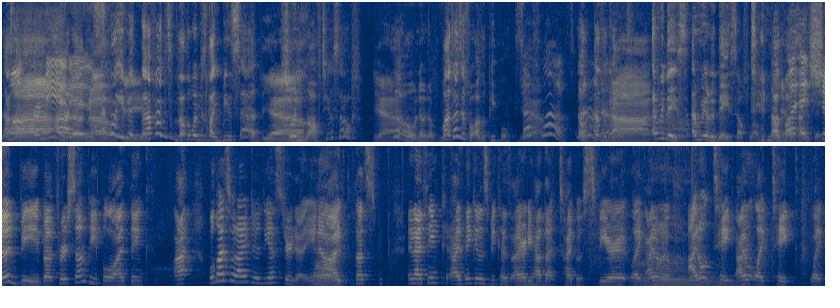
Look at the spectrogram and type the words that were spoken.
That's Well, not. for me I it don't is. know, I feel like if it. I feel like it's another way of just like being sad. yeah. Showing love to yourself. Yeah. No, no, no. That's is for other people. Self love. No, it doesn't count. Nah, Every day, is- nah. every other day, is self love. Not Yeah. But it Day. should be. But for some people, I think I well, that's what I did yesterday. You know, I that's and I think I think it was because I already had that type of spirit. Like I don't know, I don't take I don't like take like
